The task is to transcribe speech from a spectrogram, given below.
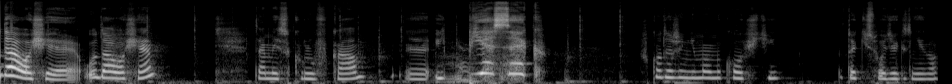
Udało się, udało się. Tam jest krówka yy, i piesek! Szkoda, że nie mamy kości. To taki słodziak z niego.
